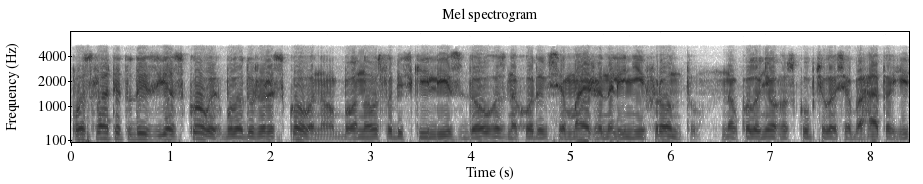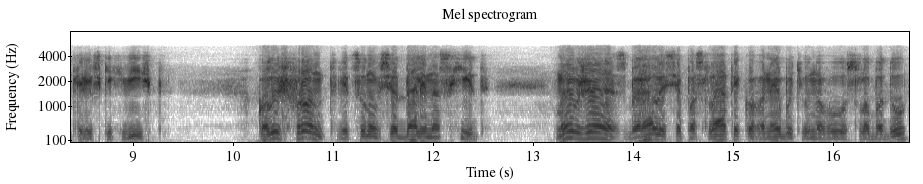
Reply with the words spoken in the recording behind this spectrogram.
Послати туди зв'язкових було дуже рисковано, бо Новослобідський ліс довго знаходився майже на лінії фронту. Навколо нього скупчилося багато гітлерівських військ. Коли ж фронт відсунувся далі на схід, ми вже збиралися послати кого-небудь у нову Слободу,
